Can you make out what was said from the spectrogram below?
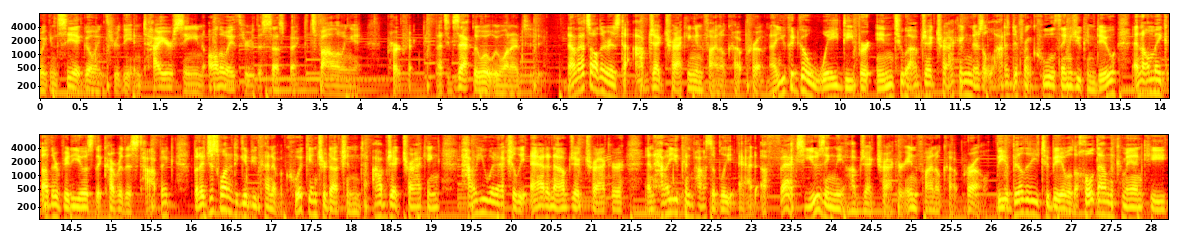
we can see it going through the entire scene all the way through the suspect it's following it. Perfect. That's exactly what we wanted to do now that's all there is to object tracking in Final Cut Pro. Now you could go way deeper into object tracking. There's a lot of different cool things you can do, and I'll make other videos that cover this topic, but I just wanted to give you kind of a quick introduction to object tracking, how you would actually add an object tracker, and how you can possibly add effects using the object tracker in Final Cut Pro. The ability to be able to hold down the command key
